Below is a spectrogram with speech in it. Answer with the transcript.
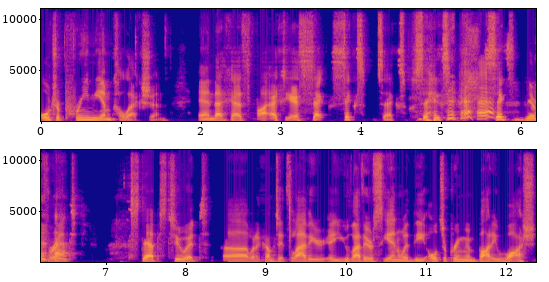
ultra premium collection, and that has five. Actually, has six six six six six different steps to it uh, when it comes to it's lather you lather your skin with the ultra premium body wash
